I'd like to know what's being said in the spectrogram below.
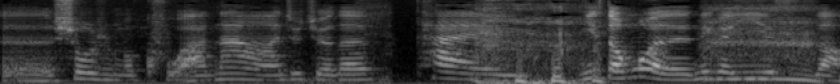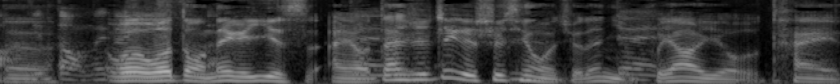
呃受什么苦啊难啊，就觉得太 你懂我的那个意思啊，你懂那个我我懂那个意思。哎呦，但是这个事情，嗯我觉得你不要有太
